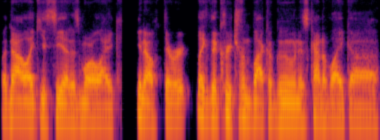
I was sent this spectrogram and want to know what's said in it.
But now like you see it as more like you know they were like the creature from the black lagoon is kind of like a,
